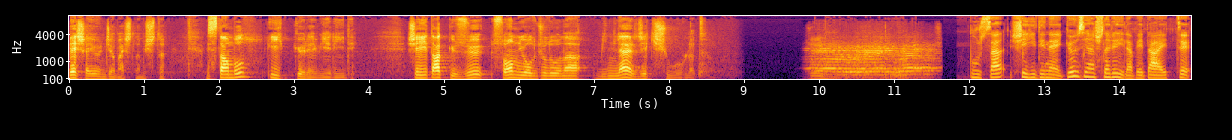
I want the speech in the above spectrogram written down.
5 ay önce başlamıştı. İstanbul ilk görev yeriydi. Şehit Akyüz'ü son yolculuğuna binlerce kişi uğurladı. Bursa şehidine gözyaşlarıyla veda etti.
